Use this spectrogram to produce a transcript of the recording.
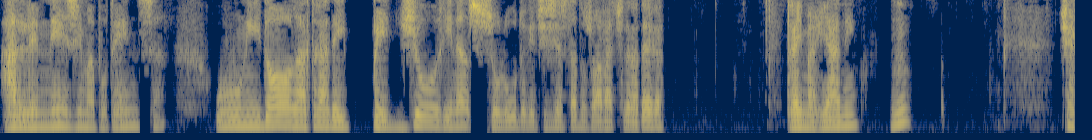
all'ennesima potenza, un idolatra dei peggiori in assoluto che ci sia stato sulla faccia della terra, tra i mariani? Hm? C'è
